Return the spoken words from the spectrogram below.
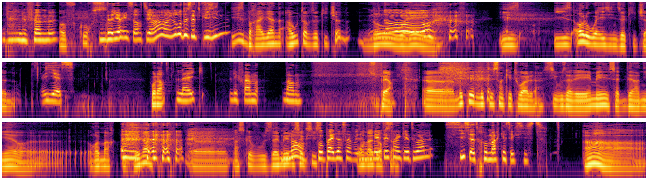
Le fameux. Of course. D'ailleurs, il sortira un jour de cette cuisine. Is Brian out of the kitchen? No, No. way. He's, he's always in the kitchen. Yes. Voilà, Like les femmes. Pardon. super. Euh, mettez, mettez 5 étoiles si vous avez aimé cette dernière euh, remarque euh, parce que vous aimez non, le sexisme. faut pas dire ça. Faut dire mettez ça. 5 étoiles si cette remarque est sexiste. Ah,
